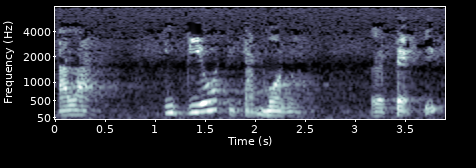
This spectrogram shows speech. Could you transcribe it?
αλλά η ποιότητα μόνο ε, πέφτει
